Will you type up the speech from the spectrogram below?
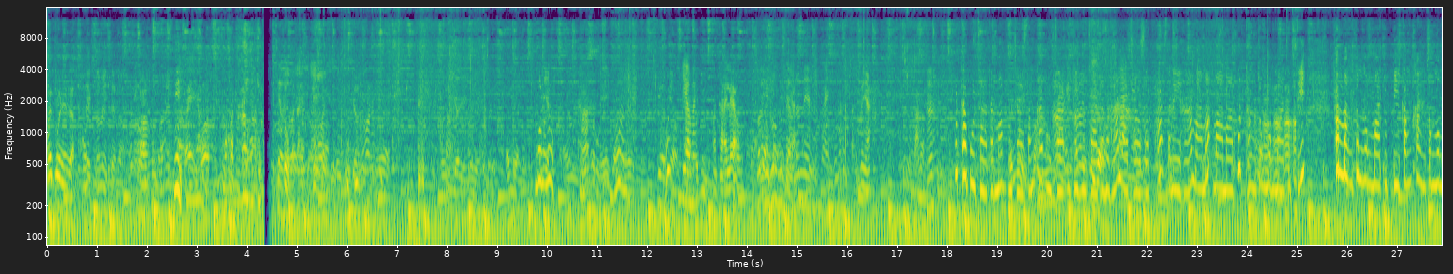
ไม่พูดเลยหรอกเด็กตัวเล็กแตกแล้วนี่ตัวอะไร บุญลูกเดียวไหมมันขายแล้วพุทธบูชาธรรมบูชาสังฆบูชาอิทิบูชาธรรมหาราชาสัพพะเสนหามามะมามาพุทธังจงลงมาจุติธรรมังจงลงมาจุติสังฆังจงลง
